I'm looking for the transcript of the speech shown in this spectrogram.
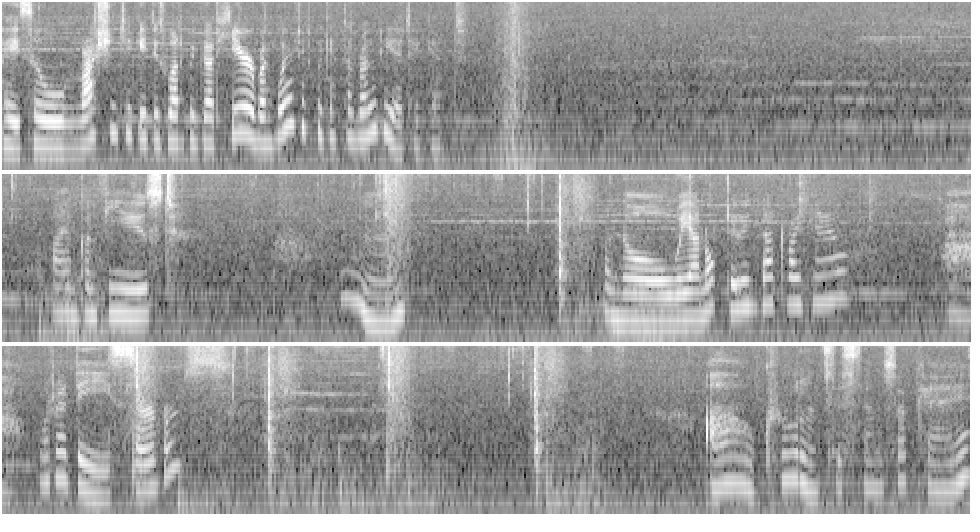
Okay, so Russian ticket is what we got here, but where did we get the rodeo ticket? I am confused. Hmm. Oh no, we are not doing that right now. what are these? Servers? Oh, coolant systems, okay.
